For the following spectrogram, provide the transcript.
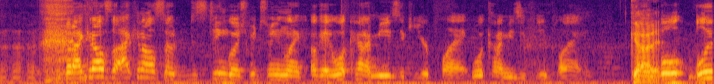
but I can also I can also distinguish between like, okay, what kind of music you're playing? What kind of music are you playing? got Playing it Blue, blue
